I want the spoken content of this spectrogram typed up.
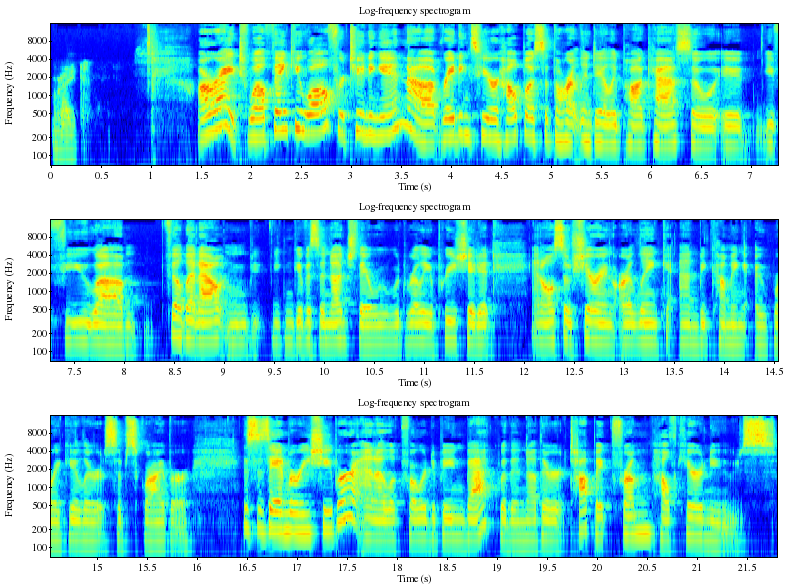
Right. All right. Well, thank you all for tuning in. Uh, ratings here help us at the Heartland Daily Podcast. So if, if you um, fill that out and you can give us a nudge there, we would really appreciate it. And also sharing our link and becoming a regular subscriber. This is Anne Marie Schieber, and I look forward to being back with another topic from Healthcare News.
